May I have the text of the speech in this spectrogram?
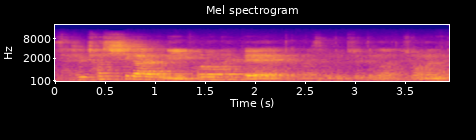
사실 첫 시간 우리 포럼 할때그 말씀 좀 드렸던 것 같아요. 저는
